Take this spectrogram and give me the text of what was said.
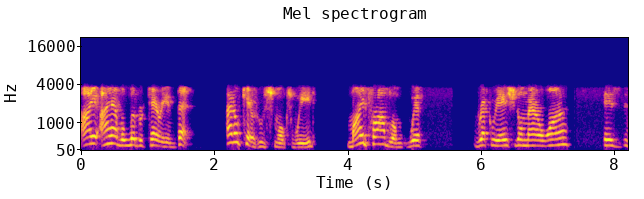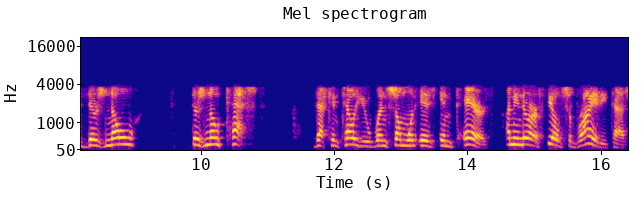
I, I have a libertarian bent. I don't care who smokes weed. My problem with recreational marijuana is there's no there's no test that can tell you when someone is impaired. I mean, there are field sobriety tests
